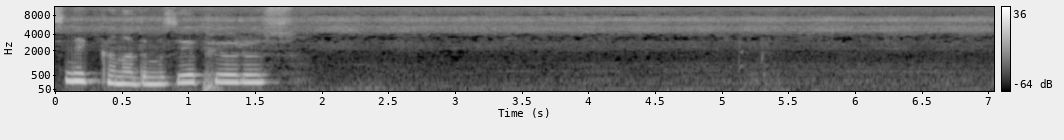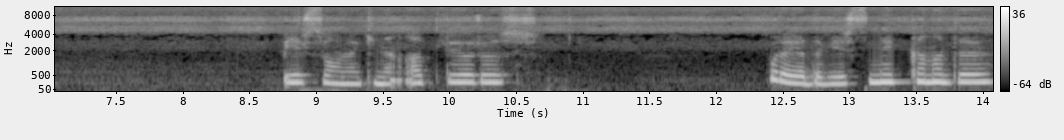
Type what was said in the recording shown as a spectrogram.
sinek kanadımızı yapıyoruz. Bir sonrakine atlıyoruz. Buraya da bir sinek kanadı.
